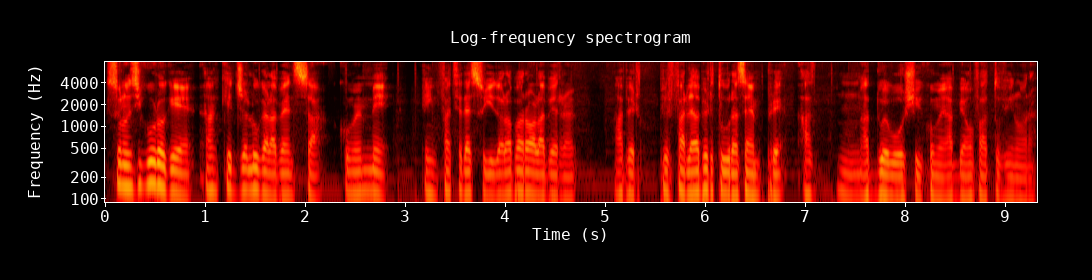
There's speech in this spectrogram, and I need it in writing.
Sono sicuro che anche Gianluca la pensa come me e infatti adesso gli do la parola per, aper, per fare l'apertura sempre a, a, due voci come abbiamo fatto finora.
